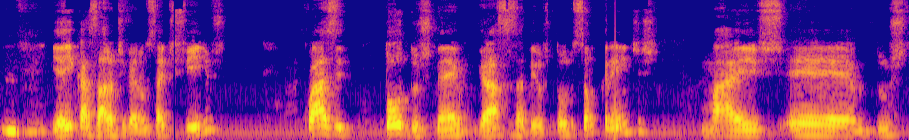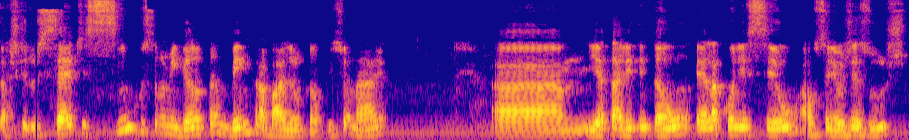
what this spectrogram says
Uhum. E aí casaram, tiveram sete filhos, quase todos, né, graças a Deus, todos são crentes, mas é, dos, acho que dos sete, cinco, se não me engano, também trabalham no campo missionário. Ah, e a Thalita, então, ela conheceu ao Senhor Jesus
